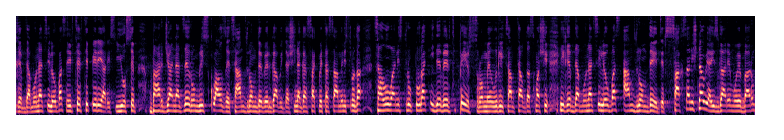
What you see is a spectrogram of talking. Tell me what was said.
იღებდა მონაწილეობას. ერთ-ერთი პირი არის იოსებ ბარჯანაძე, რომლის კვალზეც ამ დრომდე ვერ გავიდა შინაგან საქმეთა სამინისტრო და ძალოვანი სტრუქტურა კიდევ ერთ პირს, რომელიც ამ თავდასხმაში იღებდა მონაწილეობას მონაწილეობას ამ დრომდე ეძებს. სახსანიშნავია ის გარემოება, რომ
